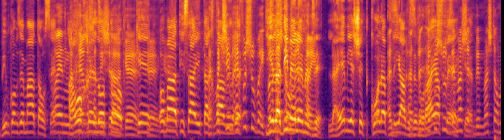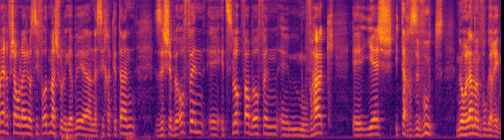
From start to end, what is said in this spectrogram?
במקום זה, מה אתה עושה? אוי, אני מאחר בחצי לא שעה, טוב, כן, כן, כן, או כן. מה הטיסה התעכבה. אז תקשיב, וזה. איפשהו בעקבות מה שאתה ילדים אין אומר, להם את חיים. זה. להם יש את כל הפליאה, אז- וזה אז נורא יפה. זה מה, ש... כן. במה שאתה אומר, אפשר אולי להוסיף עוד משהו לגבי הנסיך הקטן, זה שבאופן, אה, אצלו כבר באופן אה, מובהק, יש התאכזבות. מעולם המבוגרים.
